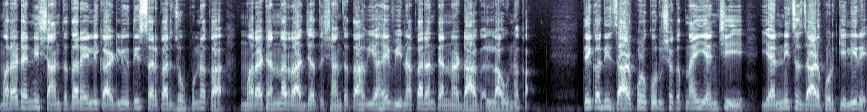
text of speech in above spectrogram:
मराठ्यांनी शांतता रॅली काढली होती सरकार झोपू नका मराठ्यांना राज्यात शांतता हवी आहे विनाकारण त्यांना डाग लावू नका. ते कधी जाळपोळ करू शकत नाही यांची यांनीच जाळपोळ केली रे.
